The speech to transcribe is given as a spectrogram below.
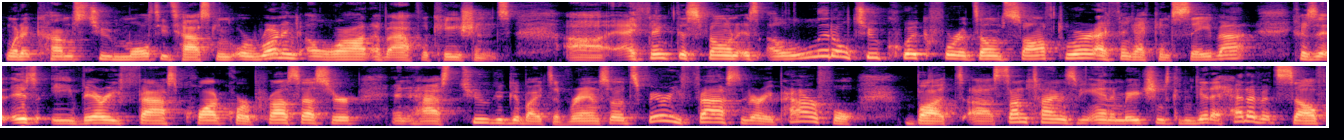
when it comes to multitasking or running a lot of applications. Uh, I think this phone is a little too quick for its own software. I think I can say that because it is a very fast quad-core processor and it has two gigabytes of RAM, so it's very fast and very powerful, but uh, sometimes the animations can get ahead of itself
